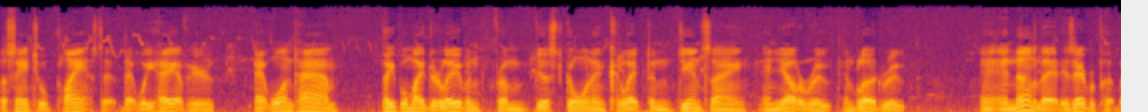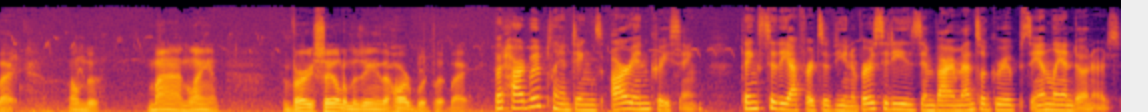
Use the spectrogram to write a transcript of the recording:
essential plants that, that we have here, at one time, people made their living from just going and collecting ginseng and yellow root and bloodroot. And, and none of that is ever put back on the mine land. Very seldom is any of the hardwood put back. But hardwood plantings are increasing, thanks to the efforts of universities, environmental groups, and landowners.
